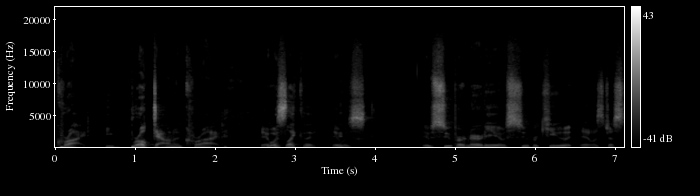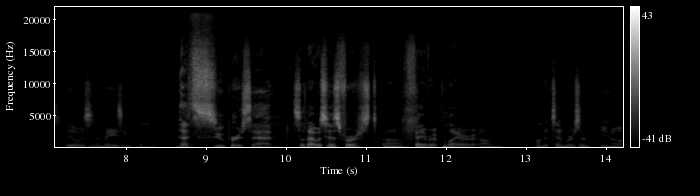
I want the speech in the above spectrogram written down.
cried. He broke down and cried. It was like the it was it was super nerdy, it was super cute. It was just it was an amazing thing. That's super sad. So that was his first uh, favorite player um, on the Timbers and you know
